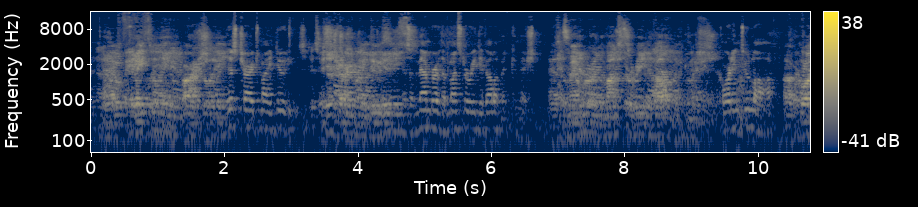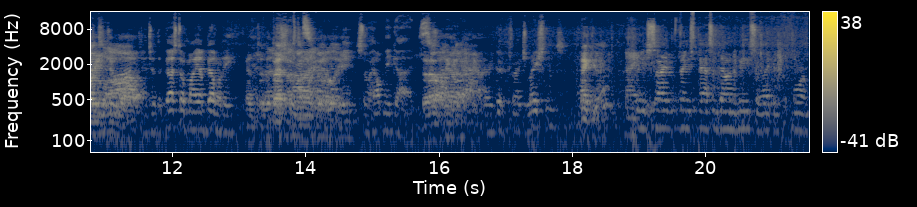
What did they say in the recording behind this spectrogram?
And that I will faithfully and impartially discharge my duties. discharge my duties as a member of the Munster Redevelopment Commission, as a member of the Munster Redevelopment Commission, according to law. According to law, and to the best of my ability, and to the best of my ability, so help me God. so help me God. Very good, congratulations. Thank you. Please sign the things, pass them down to me so I can perform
